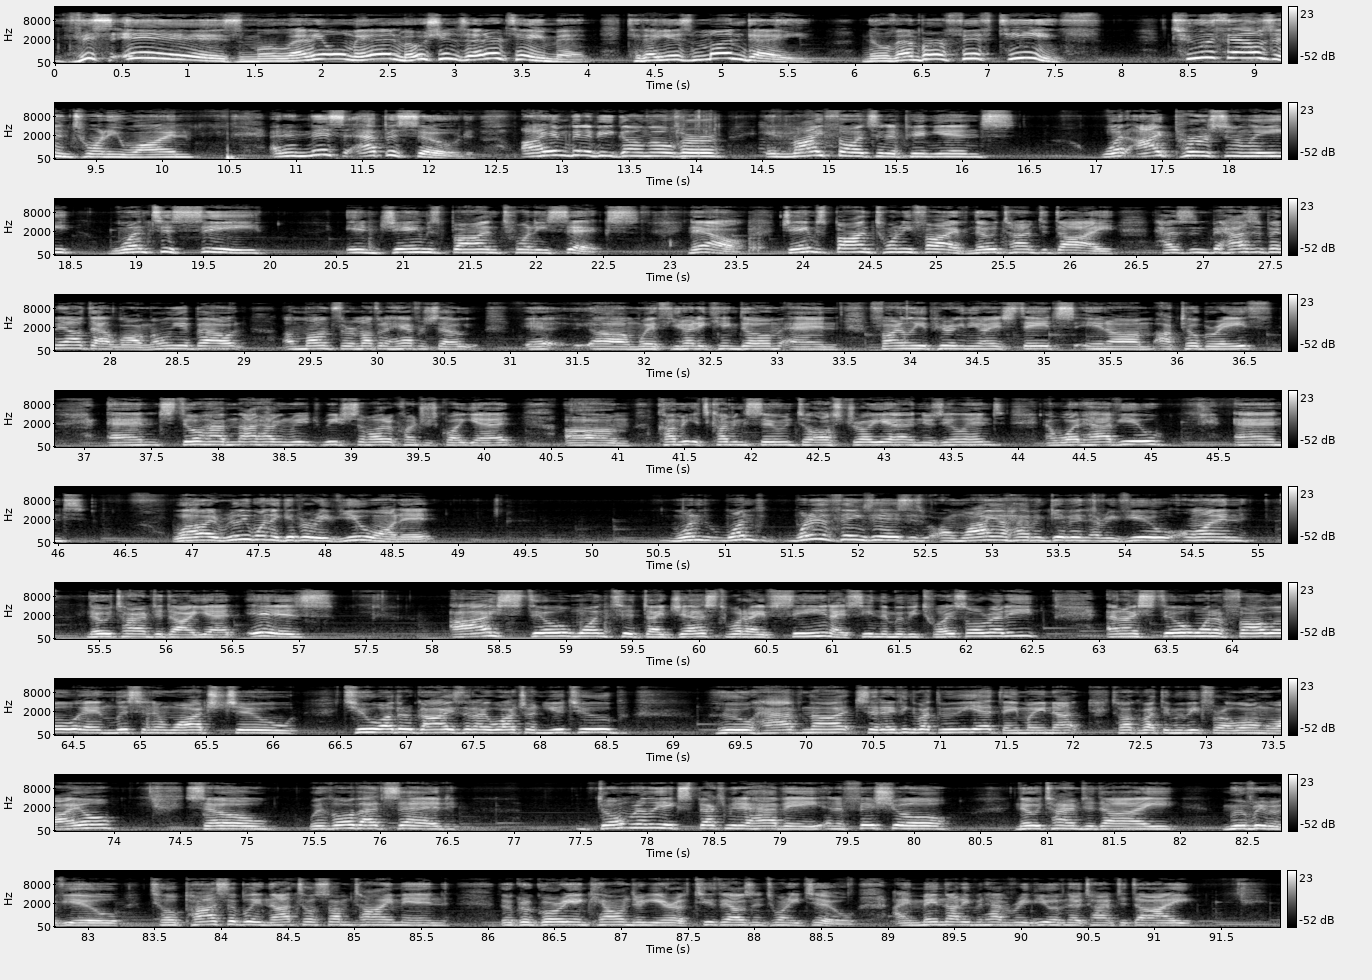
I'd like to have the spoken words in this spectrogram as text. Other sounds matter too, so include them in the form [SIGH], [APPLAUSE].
This is Millennial Man Motions Entertainment. Today is Monday, November 15th, 2021. And in this episode, I am going to be going over, in my thoughts and opinions, what I personally want to see in James Bond 26. Now, James Bond 25, No Time to Die, hasn't hasn't been out that long, only about a month or a month and a half or so, uh, um, with United Kingdom and finally appearing in the United States in um, October 8th, and still have not having re- reached some other countries quite yet. Um, coming, it's coming soon to Australia and New Zealand and what have you. And while I really want to give a review on it, one one one of the things is is on why I haven't given a review on No Time to Die yet is I still want to digest what I've seen. I've seen the movie twice already, and I still want to follow and listen and watch to two other guys that I watch on YouTube who have not said anything about the movie yet. They might not talk about the movie for a long while. So, with all that said, don't really expect me to have a an official no Time to Die movie review till possibly not till sometime in the Gregorian calendar year of 2022. I may not even have a review of No Time to Die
